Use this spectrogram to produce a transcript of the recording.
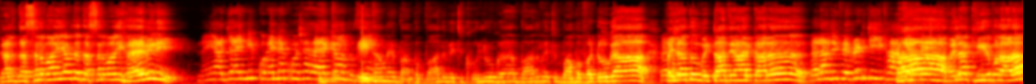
ਗੱਲ ਦੱਸਣ ਵਾਲੀ ਆ ਉਹ ਤੇ ਦੱਸਣ ਵਾਲੀ ਹੈ ਵੀ ਨਹੀਂ। ਨਹੀਂ ਅੱਜ ਇੰਨੀ ਇੰਨੇ ਖੁਸ਼ ਹੈ ਕਿਉਂ ਇਹ ਤੁਸੀਂ ਤਾਂ ਮੈਂ ਬੰਬ ਬਾਅਦ ਵਿੱਚ ਖੋਲੂਗਾ ਬਾਅਦ ਵਿੱਚ ਬੰਬ ਫਟੂਗਾ। ਪਹਿਲਾਂ ਤੂੰ ਮਿੱਠਾ ਤਿਆਰ ਕਰ। ਪਹਿਲਾਂ ਉਹਦੀ ਫੇਵਰਿਟ ਚੀਜ਼ ਖਾ ਕੇ ਹਾਂ ਪਹਿਲਾਂ ਖੀਰ ਬਣਾ ਲਾ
